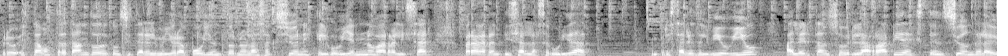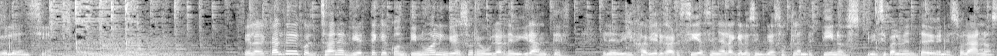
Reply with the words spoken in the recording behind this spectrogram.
pero estamos tratando de concitar el mayor apoyo en torno a las acciones que el gobierno va a realizar para garantizar la seguridad. Empresarios del Bio Bio alertan sobre la rápida extensión de la violencia. El alcalde de Colchane advierte que continúa el ingreso regular de migrantes. El edil Javier García señala que los ingresos clandestinos, principalmente de venezolanos,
